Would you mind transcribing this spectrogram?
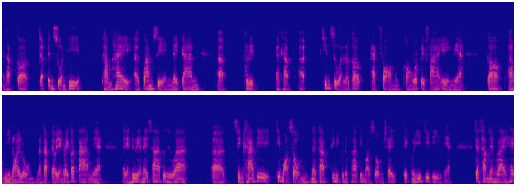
นะครับ ก็จะเป็นส่วนที่ทำให้ความเสี่ยงในการผลิตนะครับชิ้นส่วนแล้วก็แพลตฟอร์มของรถไฟฟ้าเองเนี่ยก็มีน้อยลงนะครับ แต่อย่างไรก็ตามเนี่ยอย่างที่เรียนให้ทราบก็คือว่าสินค้าที่ที่เหมาะสมนะครับที่มีคุณภาพที่เหมาะสม ใช้เทคโนโลยีที่ดีเนี่ยจะทำอย่างไรให้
